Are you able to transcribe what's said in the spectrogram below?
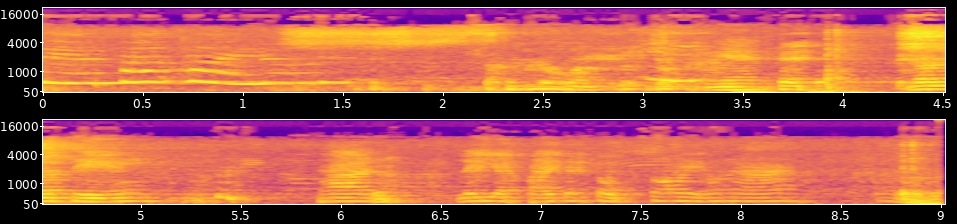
เตียนมากเลยนะคุณหลวงคุณจุกเนี่ย นรสิงห์ท่านแล้วอย่าไปกระตกสร้อยเขานะ เออ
